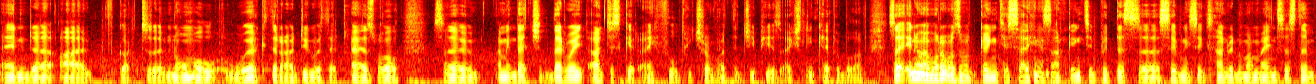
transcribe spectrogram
and uh, I've got uh, normal work that I do with it as well. So, I mean, that, that way I just get a full picture of what the GPU is actually capable of. So anyway, what I was going to say is I'm going to put this uh, 7600 in my main system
